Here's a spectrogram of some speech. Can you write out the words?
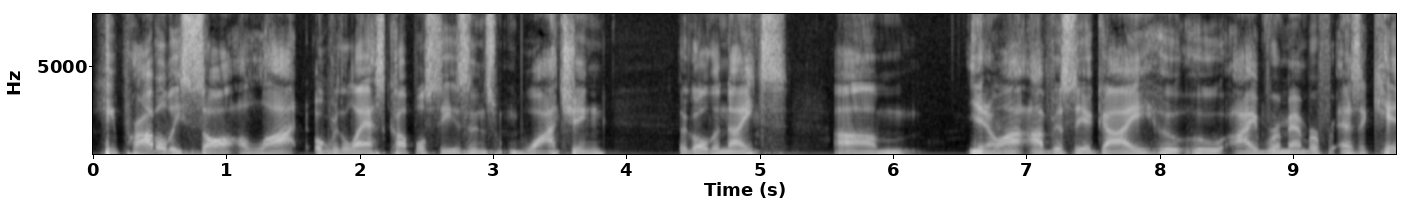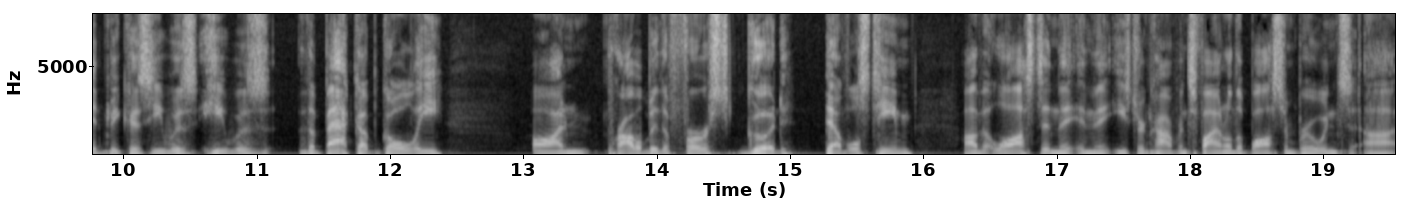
he probably saw a lot over the last couple seasons watching the Golden Knights. Um, you know, obviously a guy who who I remember as a kid because he was he was the backup goalie on probably the first good Devils team uh, that lost in the in the Eastern Conference Final, the Boston Bruins. Uh,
